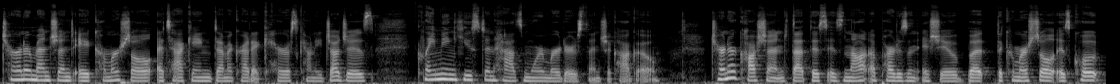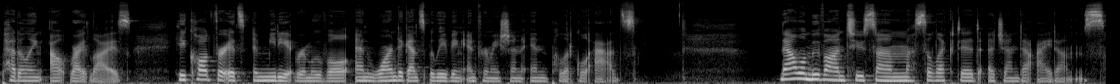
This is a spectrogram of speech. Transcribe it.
Turner mentioned a commercial attacking Democratic Harris County judges, claiming Houston has more murders than Chicago. Turner cautioned that this is not a partisan issue, but the commercial is, quote, peddling outright lies. He called for its immediate removal and warned against believing information in political ads. Now we'll move on to some selected agenda items.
